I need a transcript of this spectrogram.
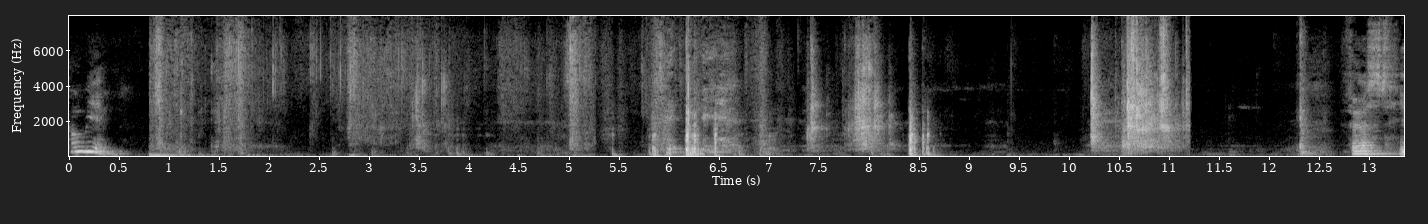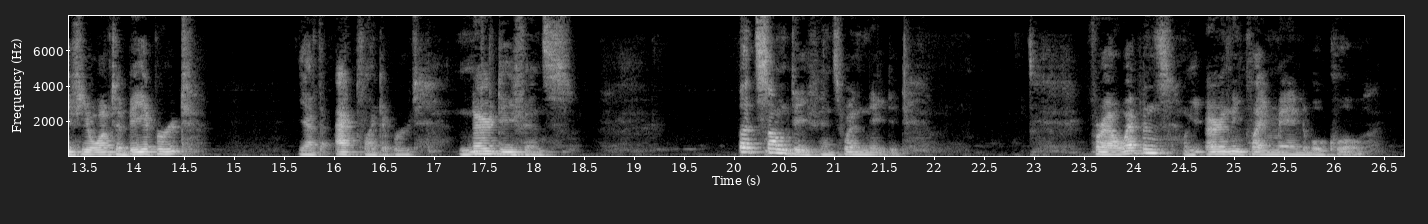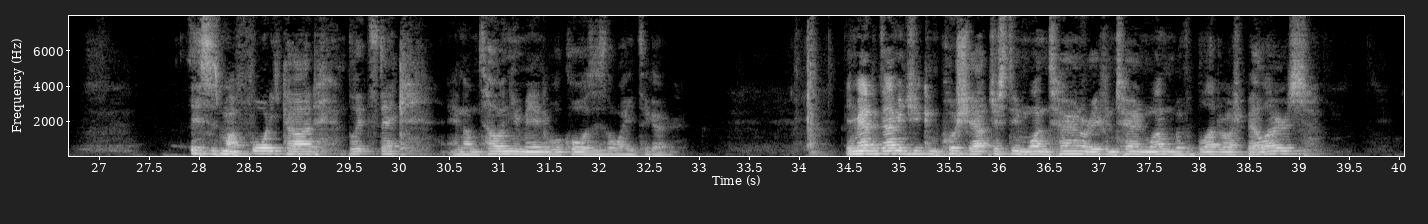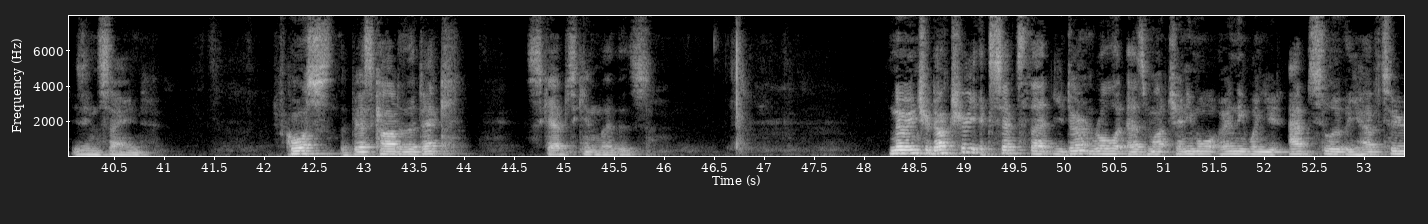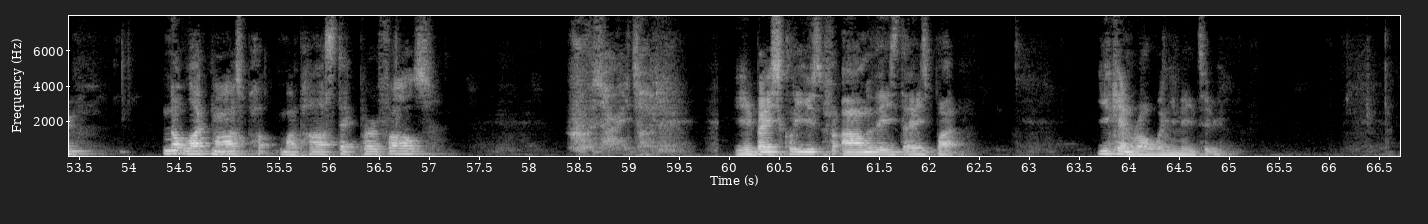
Come in. First, if you want to be a brute, you have to act like a brute. No defense. But some defense when needed. For our weapons, we only play Mandible Claw. This is my 40 card Blitz deck, and I'm telling you Mandible Claws is the way to go. The amount of damage you can push out just in one turn or even turn one with Blood Rush Bellows is insane. Of course, the best card of the deck, Scabskin Leathers. No introductory, except that you don't roll it as much anymore, only when you absolutely have to. Not like my, my past deck profiles. You basically use it for armor these days, but you can roll when you need to.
